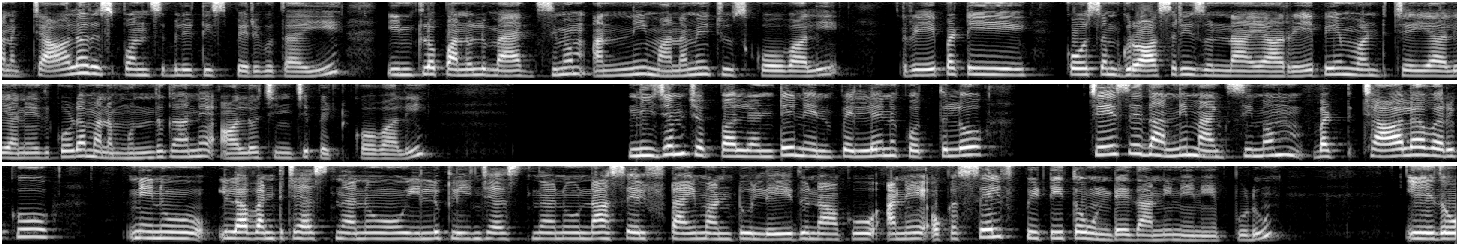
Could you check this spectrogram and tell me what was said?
మనకు చాలా రెస్పాన్సిబిలిటీస్ పెరుగుతాయి. ఇంట్లో పనులు మ్యాక్సిమం అన్నీ మనమే చూసుకోవాలి. రేపటి కోసం గ్రాసరీస్ ఉన్నాయా రేపేం వంట చేయాలి అనేది కూడా మనం ముందుగానే ఆలోచించి పెట్టుకోవాలి. నిజం చెప్పాలంటే నేను పెళ్ళైన కొత్తలో చేసేదాన్ని మ్యాక్సిమం బట్ చాలా వరకు నేను ఇలా వంట చేస్తున్నాను ఇల్లు క్లీన్ చేస్తున్నాను నా సెల్ఫ్ టైం అంటూ లేదు నాకు అనే ఒక సెల్ఫ్ పిటీతో ఉండేదాన్ని నేను ఎప్పుడు. ఏదో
